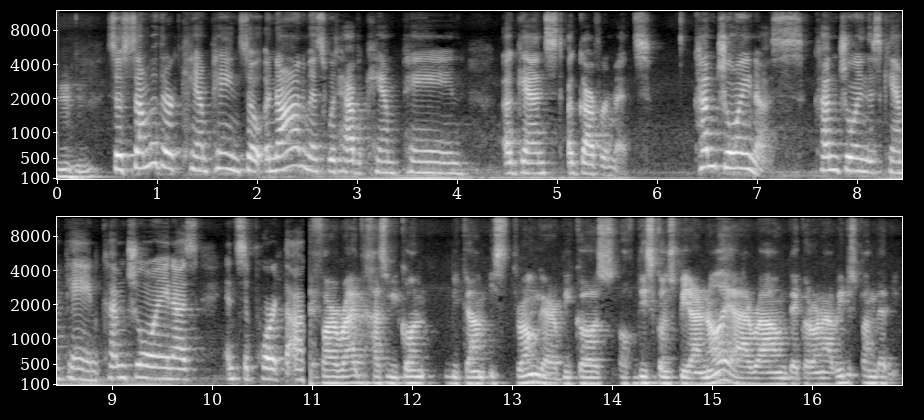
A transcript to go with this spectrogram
Mm-hmm. So some of their campaigns, so Anonymous would have a campaign against a government. Come join us. Come join this campaign. Come join us and support the The far right has become become stronger because of this conspiranoia around the coronavirus pandemic.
